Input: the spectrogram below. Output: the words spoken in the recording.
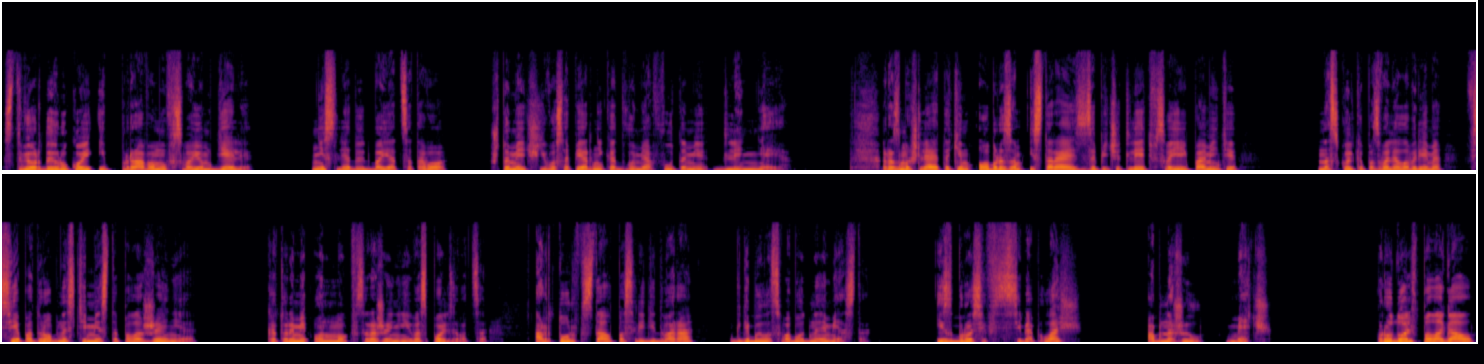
с твердой рукой и правому в своем деле, не следует бояться того, что меч его соперника двумя футами длиннее. Размышляя таким образом и стараясь запечатлеть в своей памяти, насколько позволяло время, все подробности местоположения, которыми он мог в сражении воспользоваться, Артур встал посреди двора, где было свободное место, и сбросив с себя плащ, обнажил меч. Рудольф полагал,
